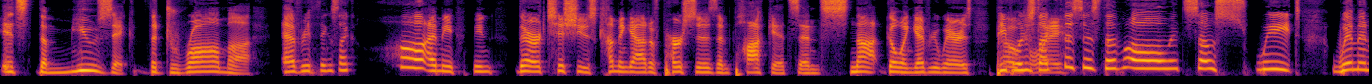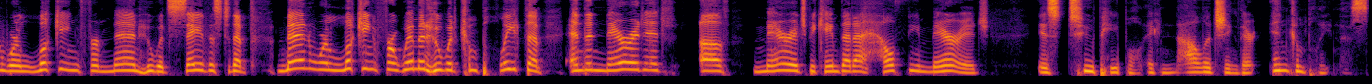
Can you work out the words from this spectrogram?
it's the music, the drama, everything's like, Oh, I mean, I mean, there are tissues coming out of purses and pockets and snot going everywhere as people Oh, are just boy. like, this is the, oh, it's so sweet. Women were looking for men who would say this to them. Men were looking for women who would complete them. And the narrative of marriage became that a healthy marriage is two people acknowledging their incompleteness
